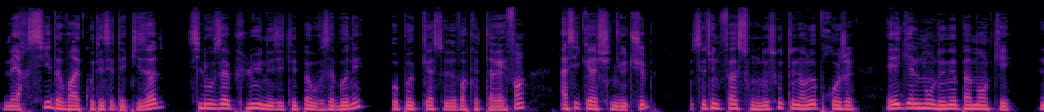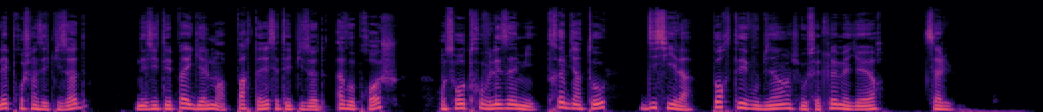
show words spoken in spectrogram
Merci d'avoir écouté cet épisode. S'il vous a plu, n'hésitez pas à vous abonner au podcast de Voir que Tarif 1 ainsi qu'à la chaîne YouTube. C'est une façon de soutenir le projet et également de ne pas manquer les prochains épisodes. N'hésitez pas également à partager cet épisode à vos proches. On se retrouve les amis très bientôt. D'ici là, portez-vous bien, je vous souhaite le meilleur. Salut.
